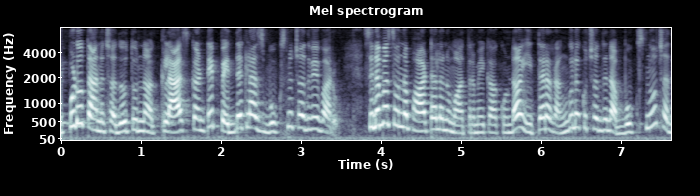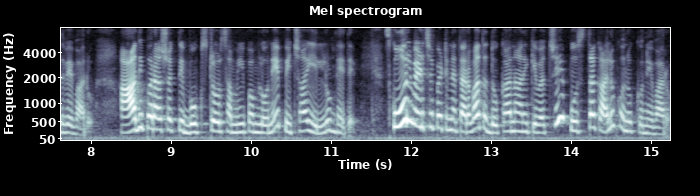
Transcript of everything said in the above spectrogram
ఎప్పుడూ తాను చదువుతున్న క్లాస్ కంటే పెద్ద క్లాస్ బుక్స్ను చదివేవారు. సిలబస్ ఉన్న పాఠాలను మాత్రమే కాకుండా ఇతర రంగులకు చెందిన బుక్స్ను చదివేవారు ఆదిపరాశక్తి బుక్ స్టోర్ సమీపంలోనే పిచాయ్ ఇల్లుండేది. స్కూల్ విడిచిపెట్టిన తర్వాత దుకాణానికి వచ్చి పుస్తకాలు కొనుక్కునేవారు.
